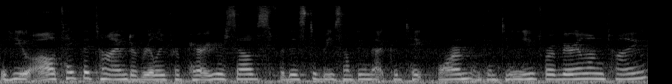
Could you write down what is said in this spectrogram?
If you all take the time to really prepare yourselves for this to be something that could take form and continue for a very long time,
